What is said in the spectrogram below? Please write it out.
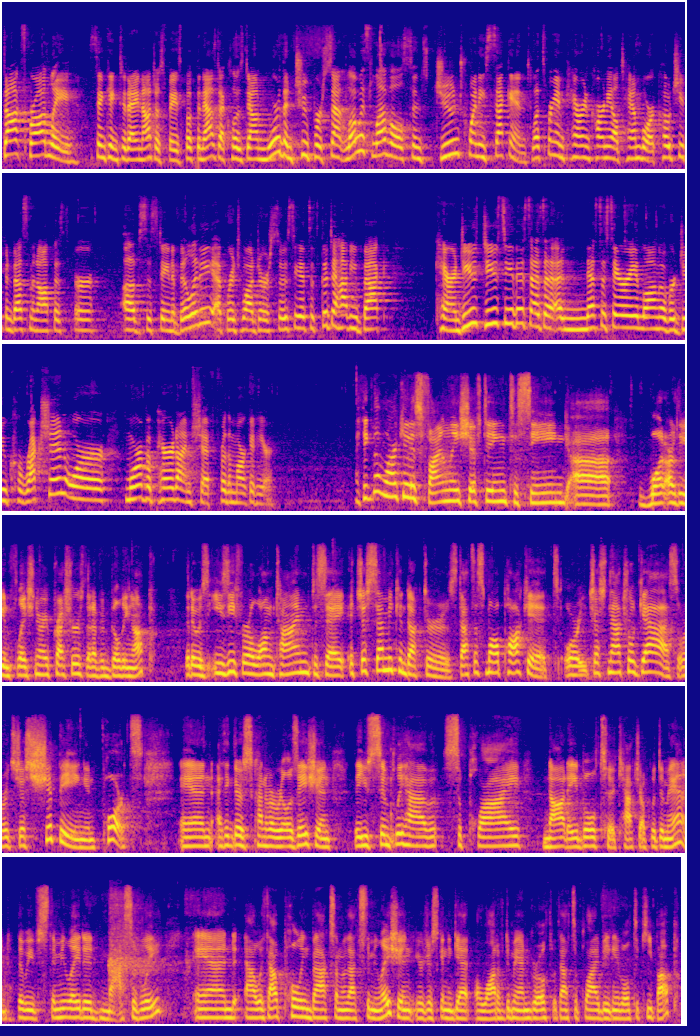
Stocks broadly sinking today, not just Facebook. The Nasdaq closed down more than 2%, lowest level since June 22nd. Let's bring in Karen Karniol-Tambour, co-chief investment officer of sustainability at Bridgewater Associates. It's good to have you back, Karen. Do you do you see this as a, a necessary, long overdue correction, or more of a paradigm shift for the market here? I think the market is finally shifting to seeing uh, what are the inflationary pressures that have been building up that it was easy for a long time to say it's just semiconductors, that's a small pocket, or just natural gas, or it's just shipping and ports. And I think there's kind of a realization that you simply have supply not able to catch up with demand, that we've stimulated massively. And uh, without pulling back some of that stimulation, you're just going to get a lot of demand growth without supply being able to keep up.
